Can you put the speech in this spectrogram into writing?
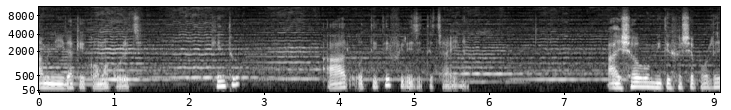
আমি নীরাকে ক্ষমা করেছি, কিন্তু আর অতীতে ফিরে যেতে চাই না। আয়শাও মৃদু হেসে বলে,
